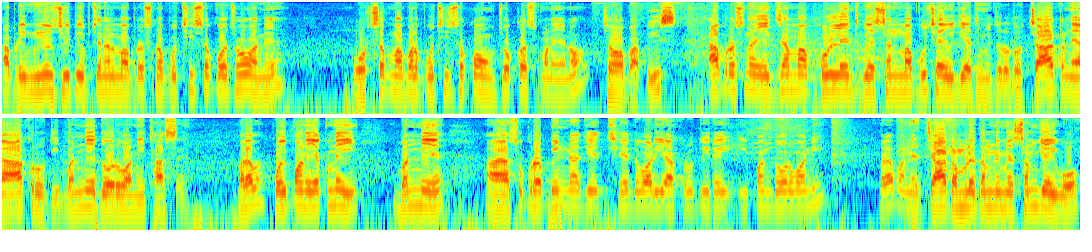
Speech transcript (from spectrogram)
આપણી મ્યુઝ યુટ્યુબ ચેનલમાં પ્રશ્ન પૂછી શકો છો અને વોટ્સઅપમાં પણ પૂછી શકો, હું ચોક્કસપણે એનો જવાબ આપીશ. આ પ્રશ્ન એક્ઝામમાં ફૂલ લેન્થ ક્વેશ્ચનમાં પૂછાય, વિદ્યાર્થી મિત્રો, તો ચાર્ટ અને આ આકૃતિ બંને દોરવાની થશે. બરાબર? કોઈ પણ એક નહીં, બંને, આ શુક્રપિંડના જે છેદવાળી આકૃતિ રહી એ પણ દોરવાની. બરાબર? અને ચાર્ટ હમણાં તમને મેં સમજાવ્યો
